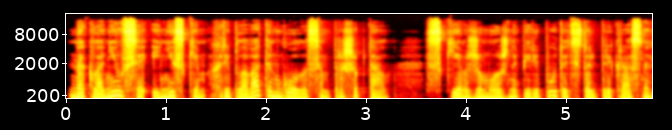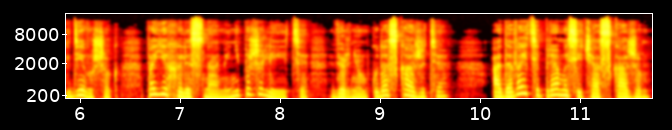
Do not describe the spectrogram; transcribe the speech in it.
Наклонился и низким, хрипловатым голосом прошептал — с кем же можно перепутать столь прекрасных девушек? Поехали с нами, не пожалеете. Вернем, куда скажете. А давайте прямо сейчас скажем.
